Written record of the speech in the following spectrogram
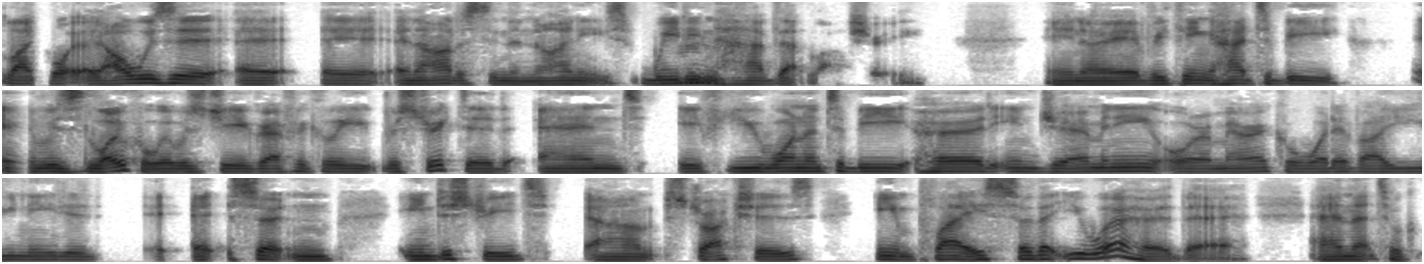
like I was a, a, a an artist in the nineties. We didn't Mm. have that luxury. You know, everything had to be it was local, it was geographically restricted. And if you wanted to be heard in Germany or America or whatever, you needed a certain industry um, structures in place so that you were heard there. And that took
